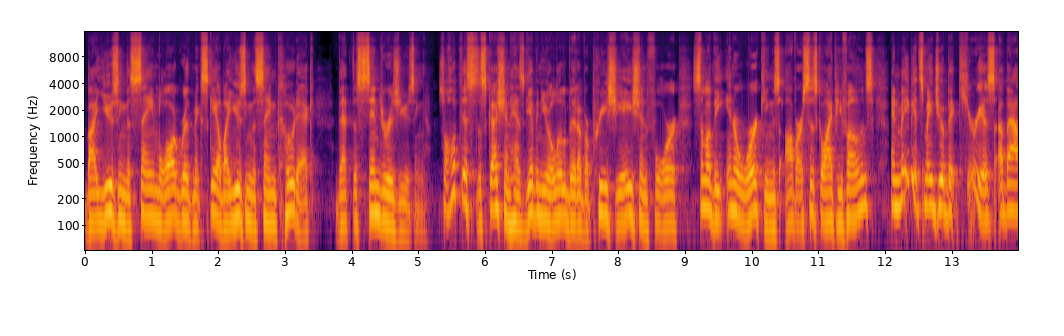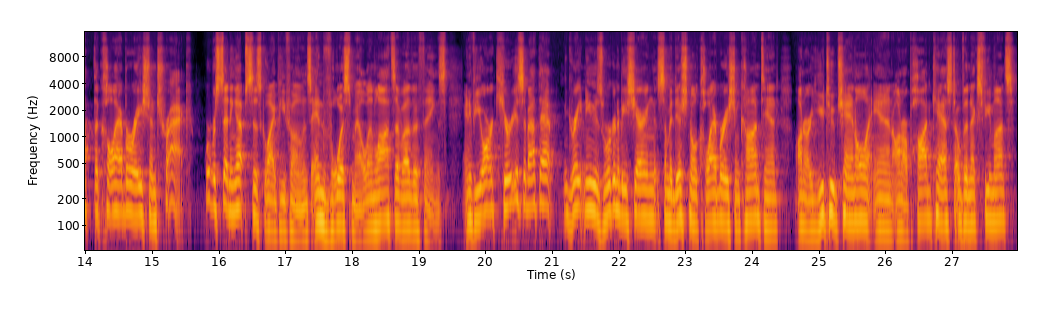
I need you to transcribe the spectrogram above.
by using the same logarithmic scale, by using the same codec that the sender is using. So I hope this discussion has given you a little bit of appreciation for some of the inner workings of our Cisco IP phones, and maybe it's made you a bit curious about the collaboration track where we're setting up Cisco IP phones and voicemail and lots of other things. And if you are curious about that, great news. We're going to be sharing some additional collaboration content on our YouTube channel and on our podcast over the next few months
